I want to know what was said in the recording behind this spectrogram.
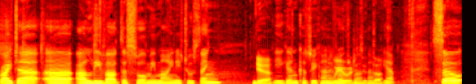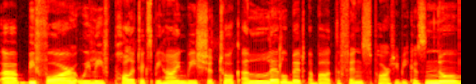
Right, uh, uh, I'll leave out the Suomi Mainittu thing. Yeah. Egan, because we kind of we talked about that. that. Yep. So uh, before we leave politics behind, we should talk a little bit about the Finns party because no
